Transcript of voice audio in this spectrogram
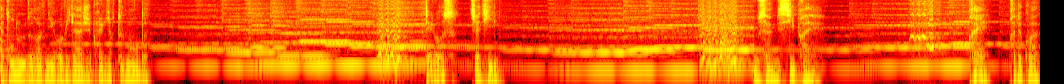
Attends-nous de revenir au village et prévenir tout le monde. Télos, qu'y a-t-il? Nous sommes si près. Près? Près de quoi?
